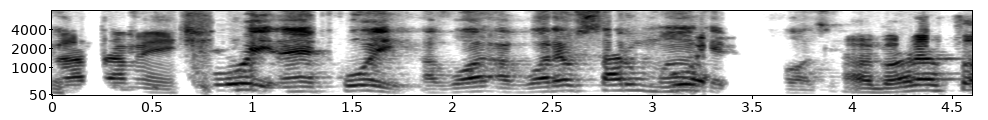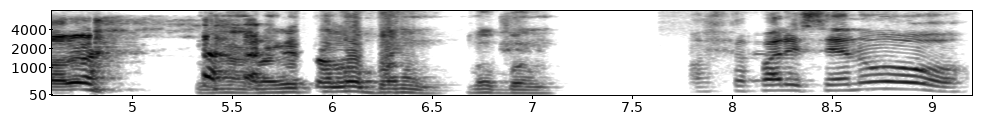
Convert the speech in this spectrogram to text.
Exatamente. Foi, né? Foi. Agora, agora é o Saruman Foi. que é sósia. Agora é só. não, agora ele tá lobão, lobão. Nossa, tá parecendo.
